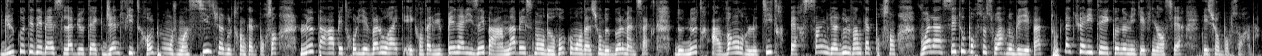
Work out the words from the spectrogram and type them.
Du côté des baisses, la biotech Genfit replonge moins 6,34%. Le parapétrolier Valourec est quant à lui pénalisé par un abaissement de recommandation de Goldman Sachs de neutre à vendre. Le titre perd 5,24%. Voilà, c'est tout pour ce soir. N'oubliez pas, toute l'actualité économique et financière est sur Boursorama.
